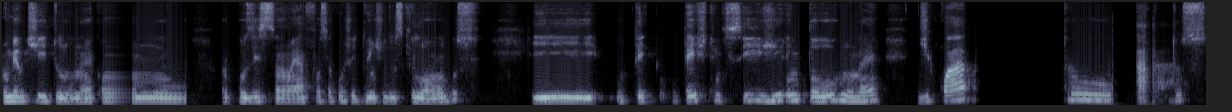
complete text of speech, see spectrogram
o meu título, né, como proposição, é a força constituinte dos quilombos, e o, te o texto em si gira em torno né, de quatro quatro atos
